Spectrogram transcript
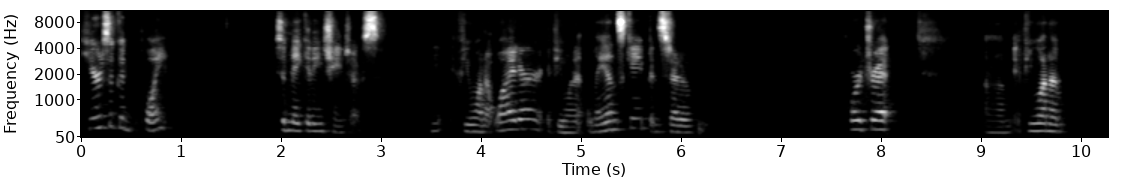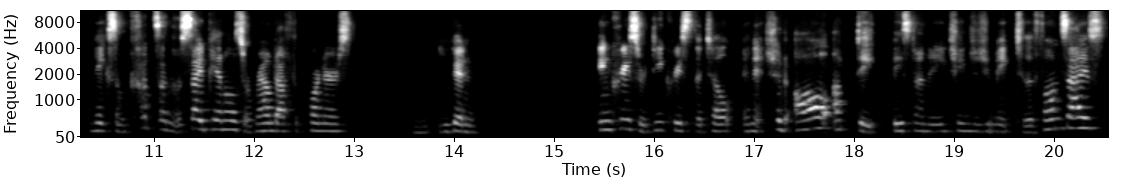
here's a good point to make any changes. If you want it wider, if you want it landscape instead of portrait, um, if you want to make some cuts on those side panels or round off the corners, um, you can increase or decrease the tilt and it should all update based on any changes you make to the phone size.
